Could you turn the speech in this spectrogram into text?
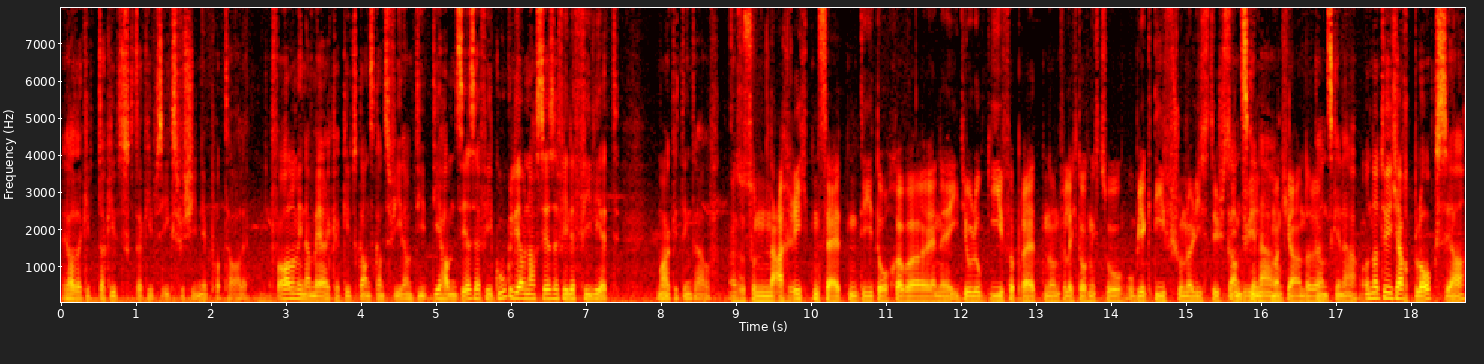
ja, da gibt es da gibt's, da gibt's x verschiedene Portale. Vor allem in Amerika gibt es ganz, ganz viele und die, die haben sehr, sehr viel Google, die haben auch sehr, sehr viel Affiliate. Marketing drauf. Also so Nachrichtenseiten, die doch aber eine Ideologie verbreiten und vielleicht auch nicht so objektiv journalistisch Ganz sind wie genau. manche andere. Ganz genau. Und natürlich auch Blogs, ja.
